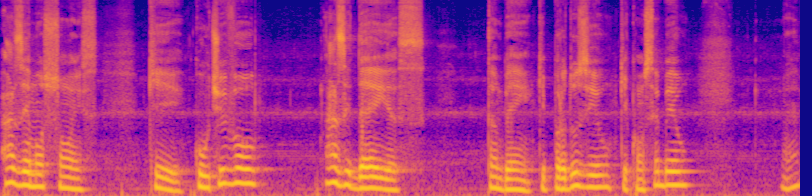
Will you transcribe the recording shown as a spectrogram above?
as emoções que cultivou, as ideias também que produziu, que concebeu. Né?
